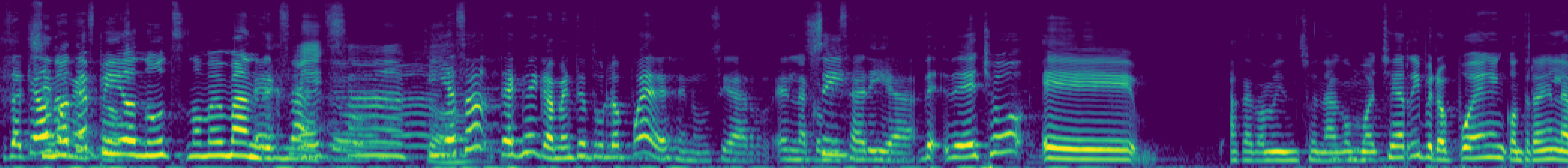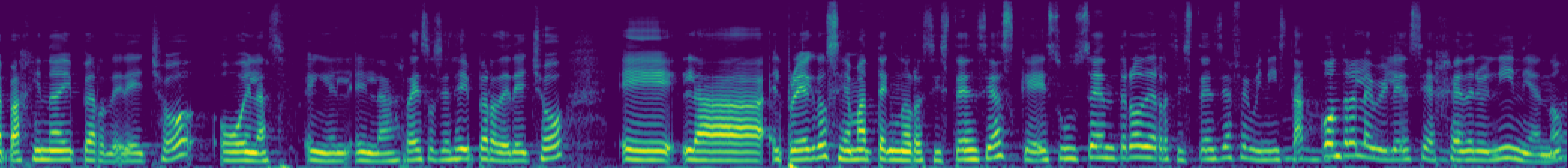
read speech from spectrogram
O sea, ¿qué Si no te esto? pido nudes, no me mandes. Exacto. Exacto. Y eso técnicamente tú lo puedes denunciar en la Sí. comisaría. De, de hecho, eh, acá también suena como a Cherry, pero pueden encontrar en la página de Hiperderecho o en las, en, el- en las redes sociales de Hiperderecho. eh, la- el proyecto se llama Tecnoresistencias, que es un centro de resistencia feminista contra la violencia de género en línea, ¿no?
